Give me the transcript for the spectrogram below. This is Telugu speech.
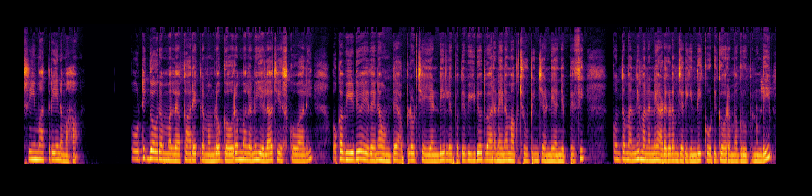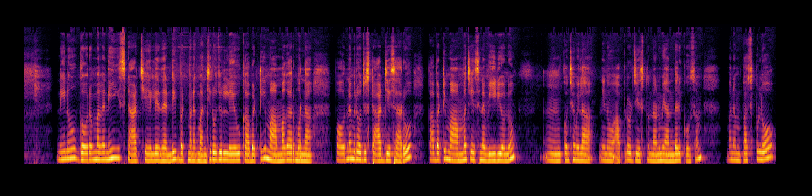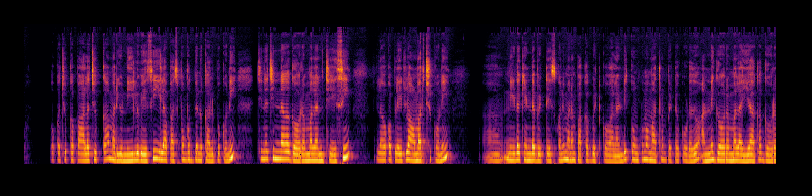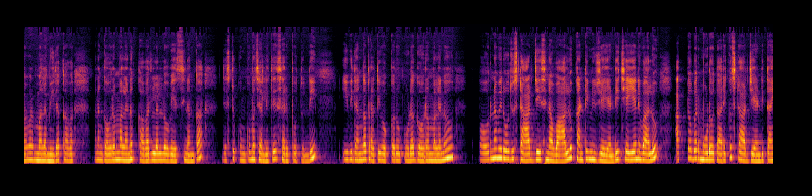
శ్రీమాత్రే నమ. కోటి గౌరమ్మల కార్యక్రమంలో గౌరమ్మలను ఎలా చేసుకోవాలి? ఒక వీడియో ఏదైనా ఉంటే అప్లోడ్ చేయండి లేకపోతే వీడియో ద్వారానైనా మాకు చూపించండి అని చెప్పేసి కొంతమంది మనల్ని అడగడం జరిగింది కోటి గౌరమ్మ గ్రూప్ నుండి. నేను గౌరమ్మలని స్టార్ట్ చేయలేదండి బట్ మనకు మంచి రోజులు లేవు కాబట్టి మా అమ్మగారు మొన్న పౌర్ణమి రోజు స్టార్ట్ చేశారు. కాబట్టి మా అమ్మ చేసిన వీడియోను కొంచెం ఇలా నేను అప్లోడ్ చేస్తున్నాను మీ అందరి కోసం. మనం పసుపులో ఒక చుక్క పాల చుక్క మరియు నీళ్ళు వేసి ఇలా పసుపు ముద్దను కలుపుకొని చిన్న చిన్నగా గౌరమ్మలను చేసి ఇలా ఒక ప్లేట్లో అమర్చుకొని నీడకెండ పెట్టేసుకొని మనం పక్కకు పెట్టుకోవాలండి. కుంకుమ మాత్రం పెట్టకూడదు. అన్ని గౌరమ్మలు అయ్యాక గౌరమ్మల మీద కవ మనం గౌరమ్మలను కవర్లలో వేసినాక జస్ట్ కుంకుమ చల్లితే సరిపోతుంది. ఈ విధంగా ప్రతి ఒక్కరూ కూడా గౌరమ్మలను పౌర్ణమి రోజు స్టార్ట్ చేసిన వాళ్ళు కంటిన్యూ చేయండి. చేయని వాళ్ళు అక్టోబర్ మూడో తారీఖు స్టార్ట్ చేయండి. థ్యాంక్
